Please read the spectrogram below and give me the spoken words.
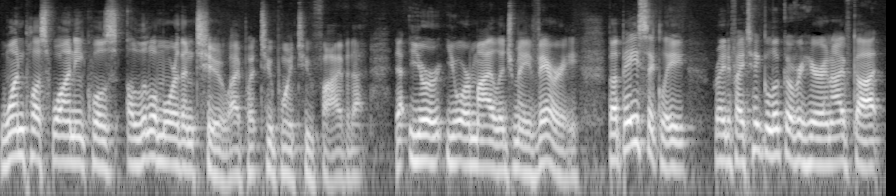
1 plus 1 equals a little more than 2. I put 2.25 of that. that your, your mileage may vary. But basically, right, if I take a look over here and I've got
